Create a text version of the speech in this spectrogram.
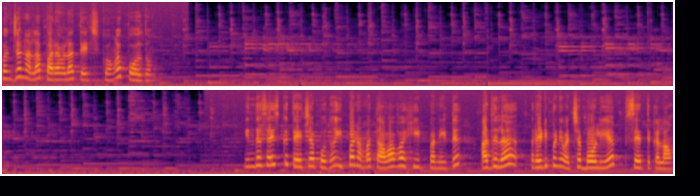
கொஞ்சம் நல்லா பரவலாக தேய்ச்சிக்கோங்க போதும். இந்த சைஸ்க்கு தேய்ச்சா போதும். இப்போ நம்ம தவாவை ஹீட் பண்ணிவிட்டு அதில் ரெடி பண்ணி வச்ச போலியை சேர்த்துக்கலாம்.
